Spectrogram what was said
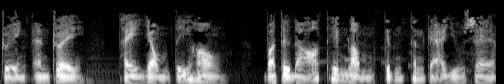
truyện Andre, thầy dòng tí hon, và từ đó thêm lòng kính Thánh cả Du Xe.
